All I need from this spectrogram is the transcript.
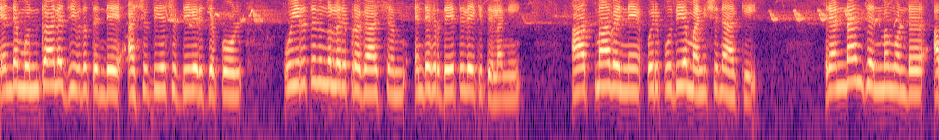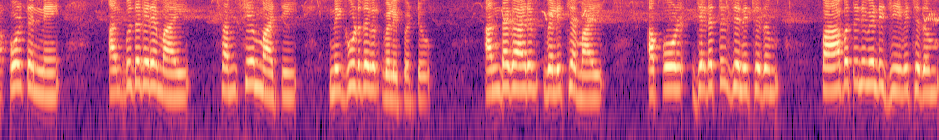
എന്റെ മുൻകാല ജീവിതത്തിന്റെ അശുദ്ധിയെ ശുദ്ധീകരിച്ചപ്പോൾ ഉയരത്തിൽ നിന്നുള്ളൊരു പ്രകാശം എന്റെ ഹൃദയത്തിലേക്ക് തിളങ്ങി. ആത്മാവെന്നെ ഒരു പുതിയ മനുഷ്യനാക്കി. രണ്ടാം ജന്മം കൊണ്ട് അപ്പോൾ തന്നെ അത്ഭുതകരമായി സംശയം മാറ്റി നിഗൂഢതകൾ വെളിപ്പെട്ടു. അന്ധകാരം വെളിച്ചമായി. അപ്പോൾ ജഡത്തിൽ ജനിച്ചതും പാപത്തിനു വേണ്ടി ജീവിച്ചതും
